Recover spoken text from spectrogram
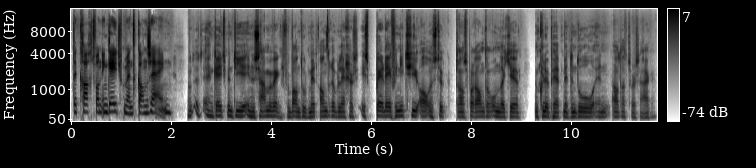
de kracht van engagement kan zijn. Want het engagement die je in een samenwerkingsverband doet met andere beleggers is per definitie al een stuk transparanter, omdat je een club hebt met een doel en al dat soort zaken.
